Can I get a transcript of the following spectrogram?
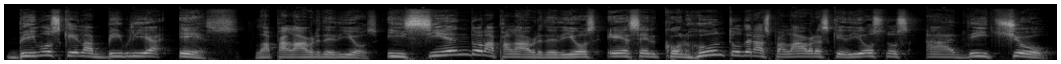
vimos que la Biblia es la palabra de Dios y siendo la palabra de Dios es el conjunto de las palabras que Dios nos ha dicho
